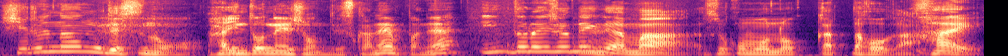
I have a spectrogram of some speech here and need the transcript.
ヒルナンデスのはいイントネーションですかねやっぱねイントネーション的にはまあそこも乗っかった方がはい。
